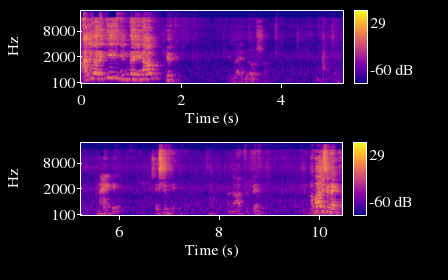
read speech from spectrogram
அது வரைக்கும் இந்த இனம் இருக்கு. என்ன எந்த வருஷம்? நைன்டீன் சிக்ஸ்டி த்ரீ அது ஆக்டர் பேர். அபாலிஷன் ஆக்ட்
